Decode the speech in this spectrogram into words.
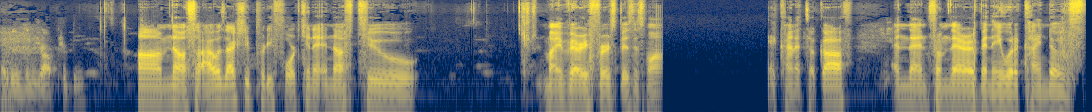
other than dropshipping? um no so i was actually pretty fortunate enough to my very first business model it kind of took off and then from there i've been able to kind of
